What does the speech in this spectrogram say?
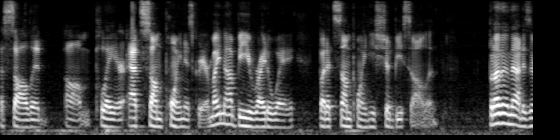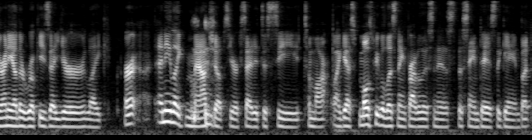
a solid um, player at some point in his career. Might not be right away, but at some point he should be solid. But other than that, is there any other rookies that you're like, or any like matchups you're excited to see tomorrow? I guess most people listening probably listen to this the same day as the game, but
